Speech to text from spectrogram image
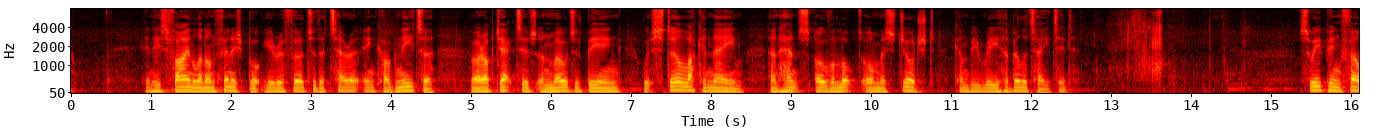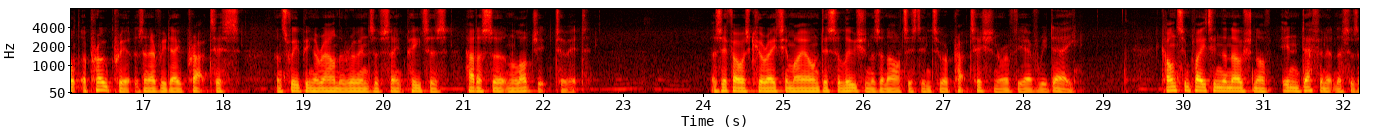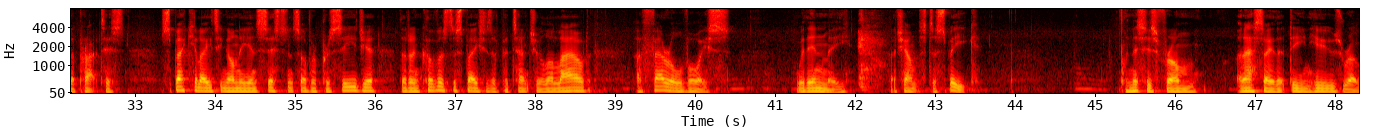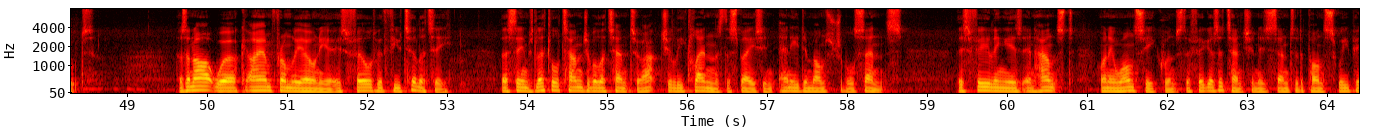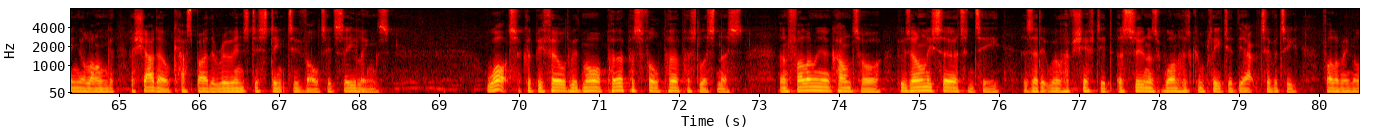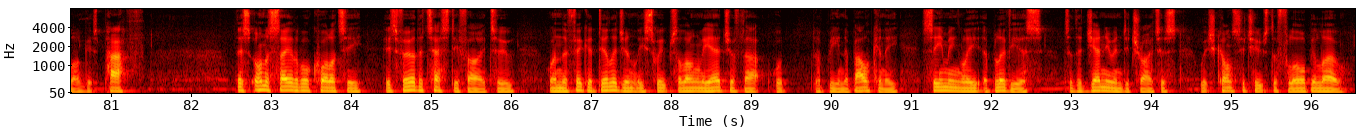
In his final and unfinished book, he referred to the terra incognita, where objectives and modes of being which still lack a name and hence overlooked or misjudged can be rehabilitated. Sweeping felt appropriate as an everyday practice and sweeping around the ruins of St. Peter's had a certain logic to it. As if I was curating my own dissolution as an artist into a practitioner of the everyday. Contemplating the notion of indefiniteness as a practice, speculating on the insistence of a procedure that uncovers the spaces of potential allowed a feral voice within me a chance to speak. And this is from an essay that Dean Hughes wrote. As an artwork, I Am from Leonia is filled with futility. There seems little tangible attempt to actually cleanse the space in any demonstrable sense. This feeling is enhanced when in one sequence the figure's attention is centered upon sweeping along a shadow cast by the ruin's distinctive vaulted ceilings. What could be filled with more purposeful purposelessness than following a contour whose only certainty is that it will have shifted as soon as one has completed the activity following along its path. This unassailable quality is further testified to when the figure diligently sweeps along the edge of that would have been a balcony, seemingly oblivious to the genuine detritus which constitutes the floor below.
